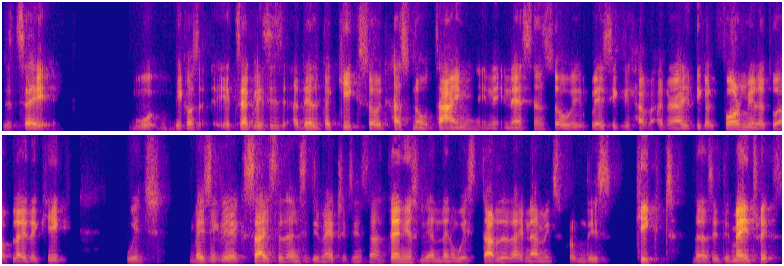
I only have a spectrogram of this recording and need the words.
let's say, because exactly this is a delta kick, so it has no time in, in essence. So we basically have an analytical formula to apply the kick, which basically excites the density matrix instantaneously, and then we start the dynamics from this kicked density matrix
